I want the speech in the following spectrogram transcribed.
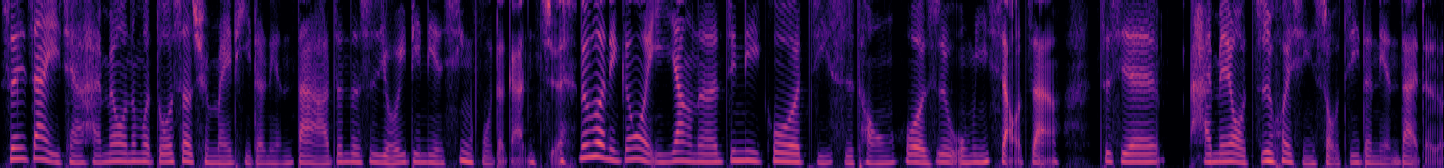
所以在以前还没有那么多社群媒体的年代啊，真的是有一点点幸福的感觉。如果你跟我一样呢，经历过即时通或者是无名小站这些还没有智慧型手机的年代的人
